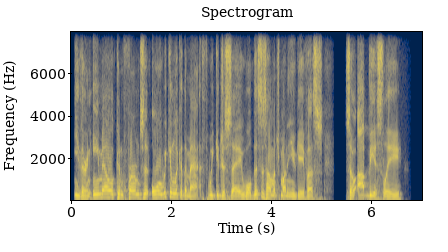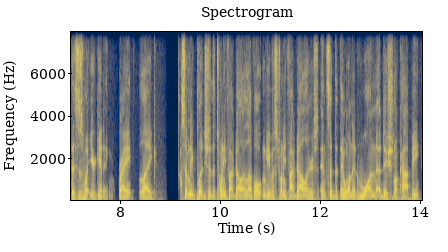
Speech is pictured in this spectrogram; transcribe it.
either an email confirms it or we can look at the math. We could just say, well, this is how much money you gave us. So obviously, this is what you're getting, right? Like somebody pledged at the $25 level and gave us $25 and said that they wanted one additional copy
